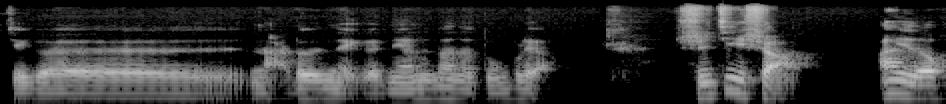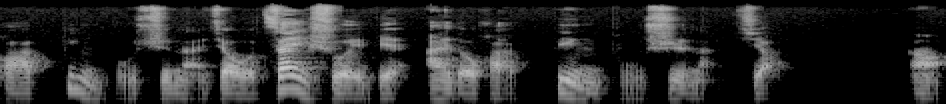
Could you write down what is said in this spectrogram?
这个哪儿都哪个年龄段都读不了。实际上，爱德华并不是男校。我再说一遍，爱德华并不是男校啊。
